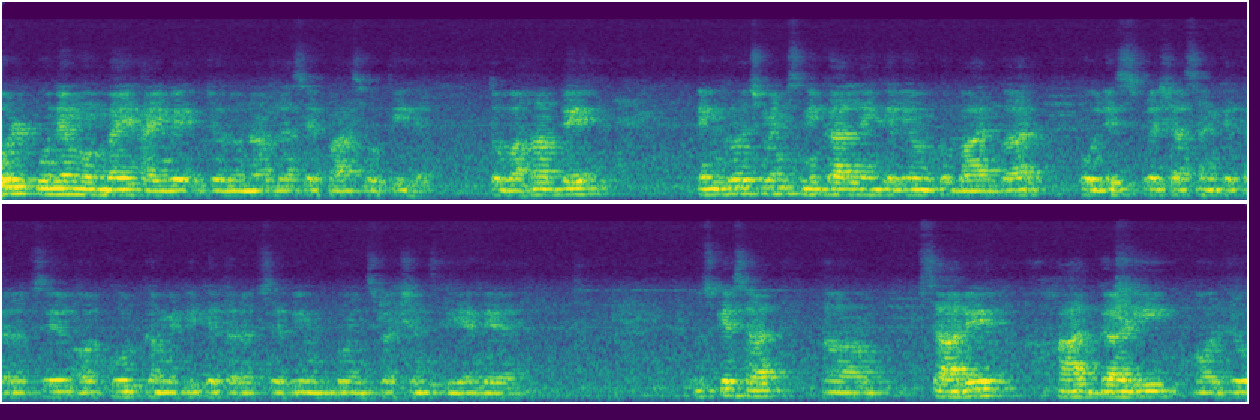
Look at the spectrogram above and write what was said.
ओल्ड पुणे मुंबई हाईवे जो लोनावला से पास होती है तो वहाँ पे इंक्रोचमेंट्स निकालने के लिए उनको बार बार पुलिस प्रशासन के तरफ़ से और कोर्ट कमेटी के तरफ़ से भी उनको इंस्ट्रक्शंस दिए गए हैं। उसके साथ अ, सारे हाथ गाड़ी और जो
